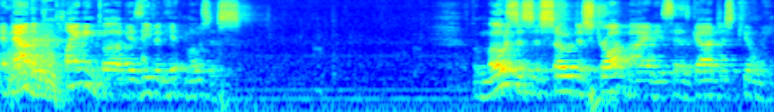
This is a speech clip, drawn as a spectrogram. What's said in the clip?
And now the complaining bug has even hit Moses. But Moses is so distraught by it, he says, God, just kill me.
